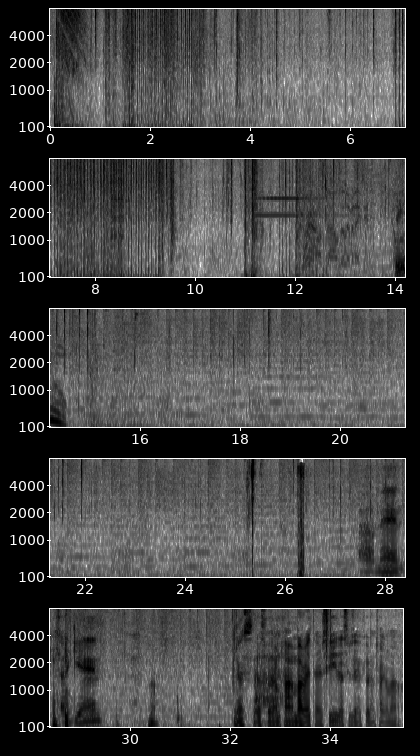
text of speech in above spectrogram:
All hostiles eliminated. Good again. That's that's what I'm talking about right there. See, that's exactly what I'm talking about.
